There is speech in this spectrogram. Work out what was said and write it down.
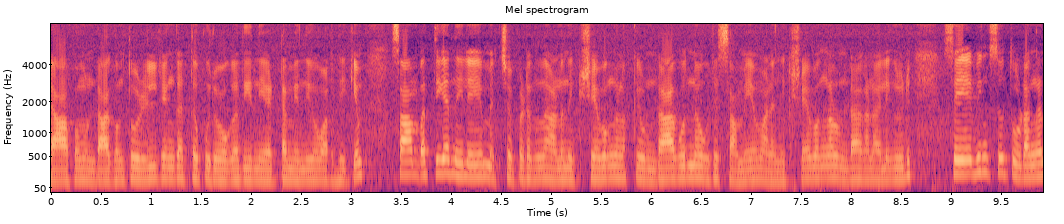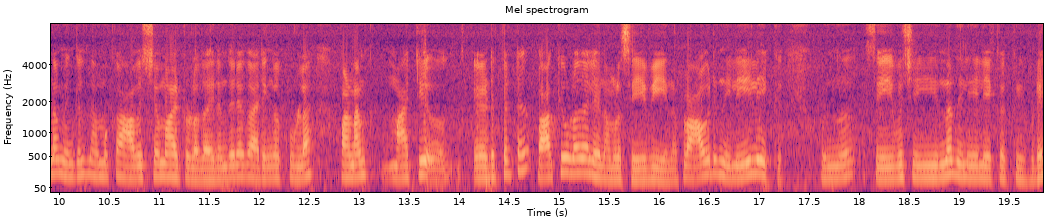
ലാഭമുണ്ടാകും. തൊഴിൽ രംഗത്ത് പുരോഗതി നേട്ടം എന്നിവ വർദ്ധിക്കും. സാമ്പത്തിക നിലയും മെച്ചപ്പെടുന്നതാണ്. നിക്ഷേപങ്ങളൊക്കെ ഉണ്ടാകുന്ന ഒരു സമയമാണ്. നിക്ഷേപങ്ങൾ ഉണ്ടാകണം അല്ലെങ്കിൽ ഒരു സേവിങ്സ് തുടങ്ങണമെങ്കിൽ നമുക്ക് ആവശ്യമായിട്ടുള്ള ദൈനംദിന കാര്യങ്ങൾക്കുള്ള പണം മാറ്റി എടുത്തിട്ട് ബാക്കിയുള്ളതല്ലേ നമ്മൾ സേവ് ചെയ്യുന്നത്. അപ്പോൾ ആ ഒരു നിലയിലേക്ക് ഒന്ന് സേവ് ചെയ്യുന്ന നിലയിലേക്കൊക്കെ ഇവിടെ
